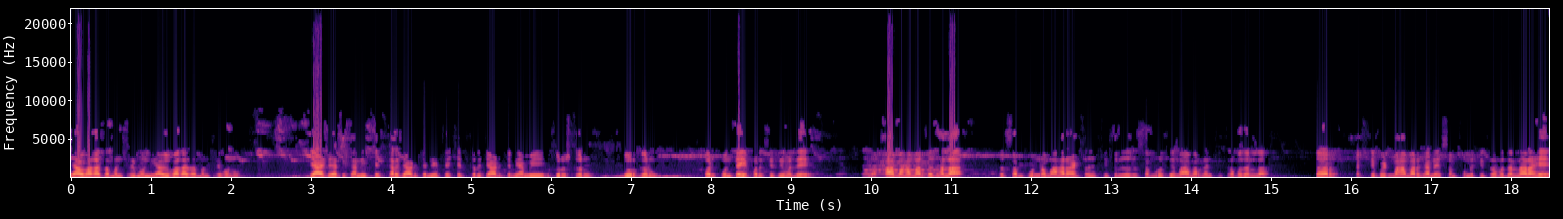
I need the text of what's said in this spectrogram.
या विभागाचा मंत्री म्हणून या विभागाचा मंत्री म्हणून ज्या ज्या ठिकाणी शेतकऱ्याच्या अडचणी आहेत त्या शेतकऱ्याच्या अडचणी आम्ही दुरुस्त करू दूर करू. पण कोणत्याही परिस्थितीमध्ये हा महामार्ग झाला तर संपूर्ण महाराष्ट्राचं चित्र जसं समृद्धी महामार्गाने चित्र बदललं तर शक्तीपीठ महामार्गाने संपूर्ण चित्र बदलणार आहे.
